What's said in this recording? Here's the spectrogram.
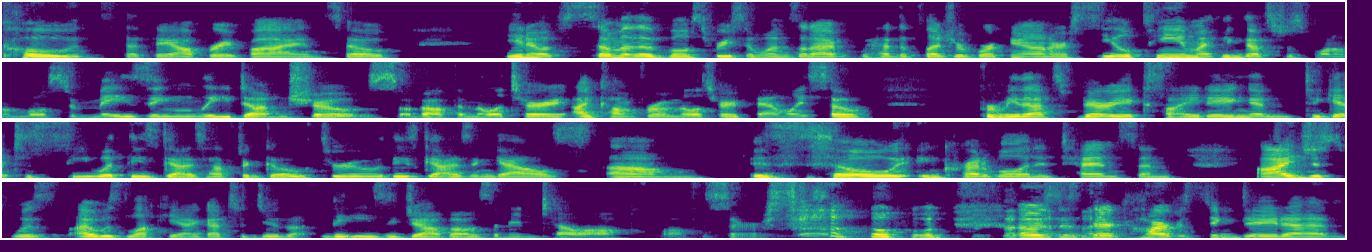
codes that they operate by. And so, you know, some of the most recent ones that I've had the pleasure of working on are SEAL Team. I think that's just one of the most amazingly done shows about the military. I come from a military family, so for me that's very exciting and to get to see what these guys have to go through these guys and gals um, is so incredible and intense and i just was i was lucky i got to do the, the easy job. I was an intel off, officer so i was just there harvesting data and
